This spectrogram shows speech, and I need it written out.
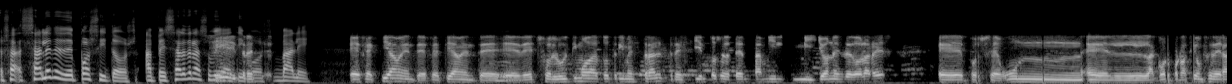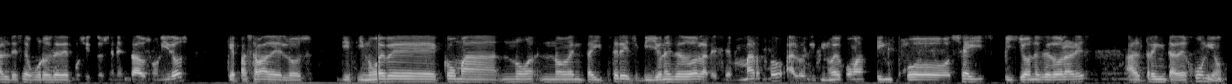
o sea, sale de depósitos a pesar de la subida de tipos. vale. Efectivamente, efectivamente. Eh, de hecho, el último dato trimestral, 370 mil millones de dólares, eh, pues según la Corporación Federal de Seguros de Depósitos en Estados Unidos, que pasaba de los 19,93 billones de dólares en marzo a los 19,56 billones de dólares al 30 de junio.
